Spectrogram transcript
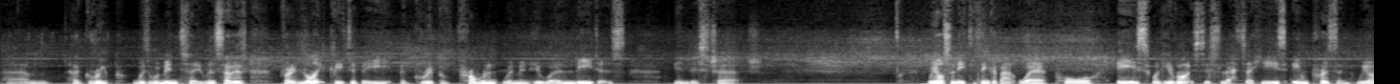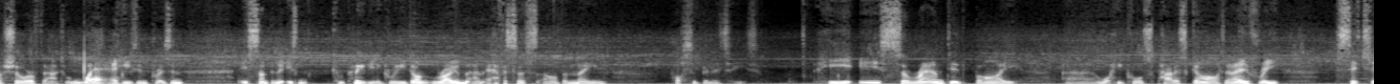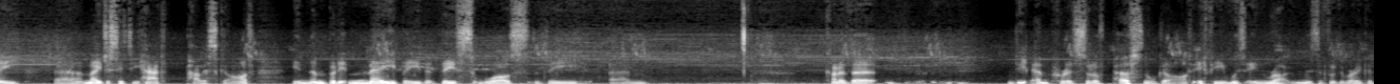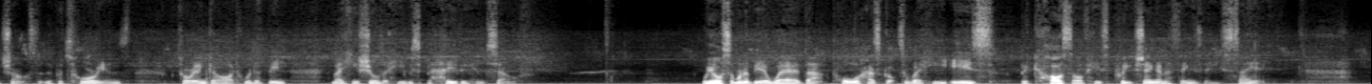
um, her group was women too, and so there's very likely to be a group of prominent women who were leaders in this church. We also need to think about where Paul is when he writes this letter. He is in prison, we are sure of that. Where he's in prison is something that isn't completely agreed on. Rome and Ephesus are the main possibilities. He is surrounded by uh, what he calls palace guard, and every city, uh, major city, had palace guard in them, but it may be that this was the um, kind of the the emperor's sort of personal guard if he was in Rome. There's a very good chance that the Praetorians, Praetorian guard would have been making sure that he was behaving himself. We also want to be aware that Paul has got to where he is because of his preaching and the things that he's saying,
